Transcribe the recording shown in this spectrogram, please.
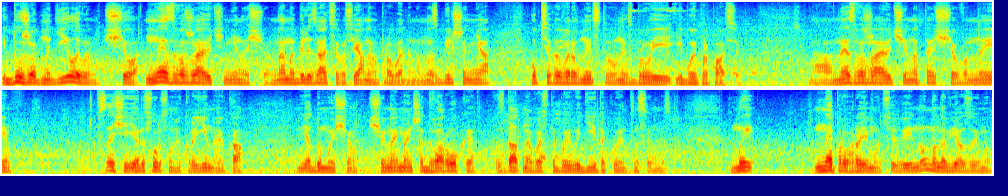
і дуже обнадійливим, що незважаючи ні на що, на мобілізацію росіянами проведено, на збільшення обсяги виробництва у них зброї і боєприпасів. Незважаючи на те, що вони все ще є ресурсною країною, яка, я думаю, що щонайменше два роки здатна вести бойові дії такої інтенсивності. Ми не програємо цю війну, ми нав'язуємо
